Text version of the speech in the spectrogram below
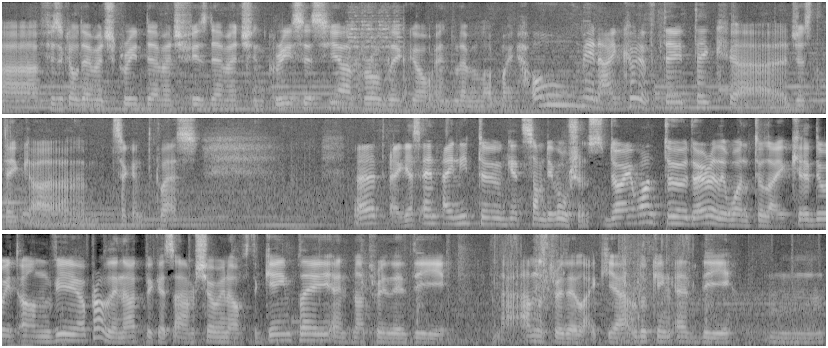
uh, physical damage, crit damage, fizz damage increases. Yeah, probably go and level up my... Oh man, I could have take uh, just take uh, second class. But I guess, and I need to get some devotions. Do I want to, do I really want to like do it on video? Probably not, because I'm showing off the gameplay and not really the, I'm not really like, yeah, looking at the um,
